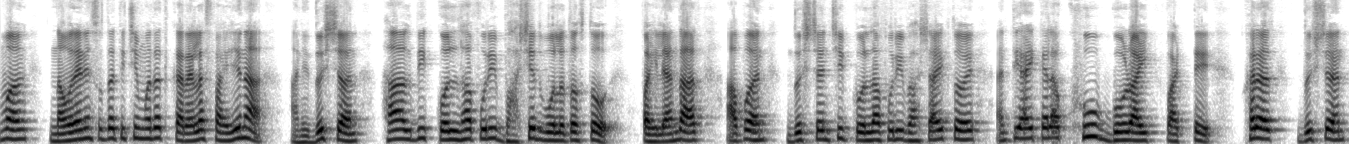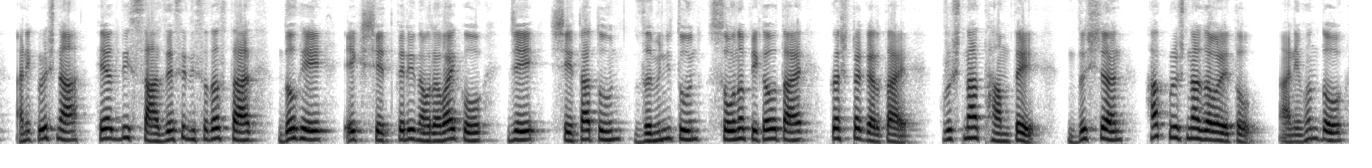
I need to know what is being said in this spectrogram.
मग नवऱ्याने सुद्धा तिची मदत करायलाच पाहिजे ना? आणि दुष्यंत हा अगदी कोल्हापुरी भाषेत बोलत असतो. पहिल्यांदाच आपण दुष्यंतची कोल्हापुरी भाषा ऐकतोय आणि ती ऐकायला खूप गोड ऐक वाटते. खरंच दुष्यंत आणि कृष्णा हे अगदी साजेसे दिसत असतात. दोघे एक शेतकरी नवरा बायको जे शेतातून जमिनीतून सोनं पिकवताय कष्ट करताय. कृष्णा थांबते. दुष्यंत हा कृष्णाजवळ येतो आणि म्हणतो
